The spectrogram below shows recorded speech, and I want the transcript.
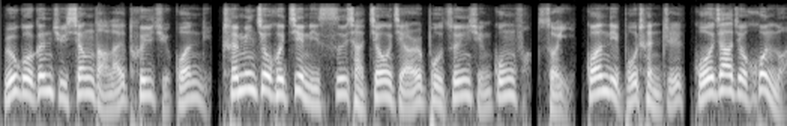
如果根据乡党来推举官吏，臣民就会尽力私下交结而不遵循公法。所以官吏不称职，国家就混乱；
